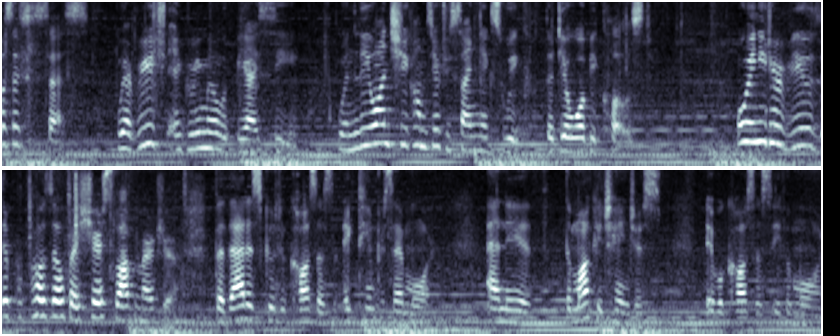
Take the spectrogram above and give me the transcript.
Was a success. We have reached an agreement with BIC. When Li Wanqi comes here to sign next week, the deal will be closed. We need to review the proposal for a share swap merger. But that is going to cost us 18% more. And if the market changes, it will cost us even more.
